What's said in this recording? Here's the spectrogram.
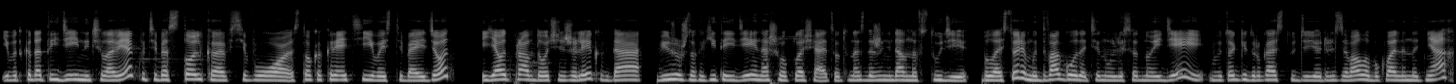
И вот когда ты идейный человек, у тебя столько всего, столько креатива из тебя идет, и я вот правда очень жалею, когда вижу, что какие-то идеи наши воплощаются. Вот у нас даже недавно в студии была история, мы два года тянули с одной идеей, в итоге другая студия ее реализовала буквально на днях,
